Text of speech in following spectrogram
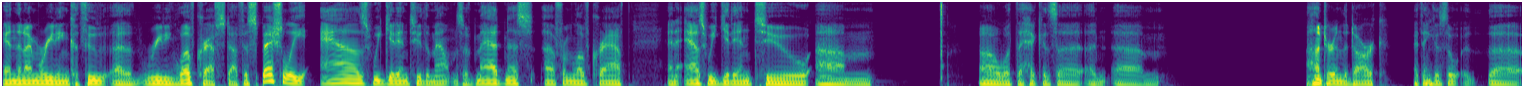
and then I'm reading Cthulhu, uh, reading Lovecraft stuff, especially as we get into the Mountains of Madness uh, from Lovecraft, and as we get into um, oh, what the heck is a, a um, Hunter in the Dark? I think is the the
